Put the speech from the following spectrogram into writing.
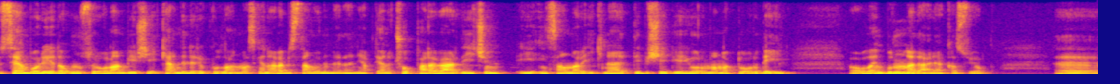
sembolü ya da unsur olan bir şeyi kendileri kullanmazken Arabistan bunu neden yaptı? Yani çok para verdiği için insanları ikna ettiği bir şey diye yorumlamak doğru değil. Olayın bununla da alakası yok. Ee,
